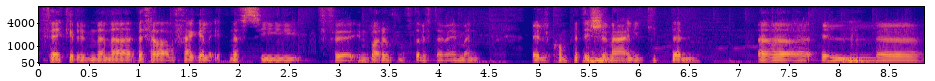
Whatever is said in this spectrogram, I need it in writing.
فاكر إن أنا داخل على حاجة لقيت نفسي في environment مختلف تماما ال competition. عالي جدا آه، ال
